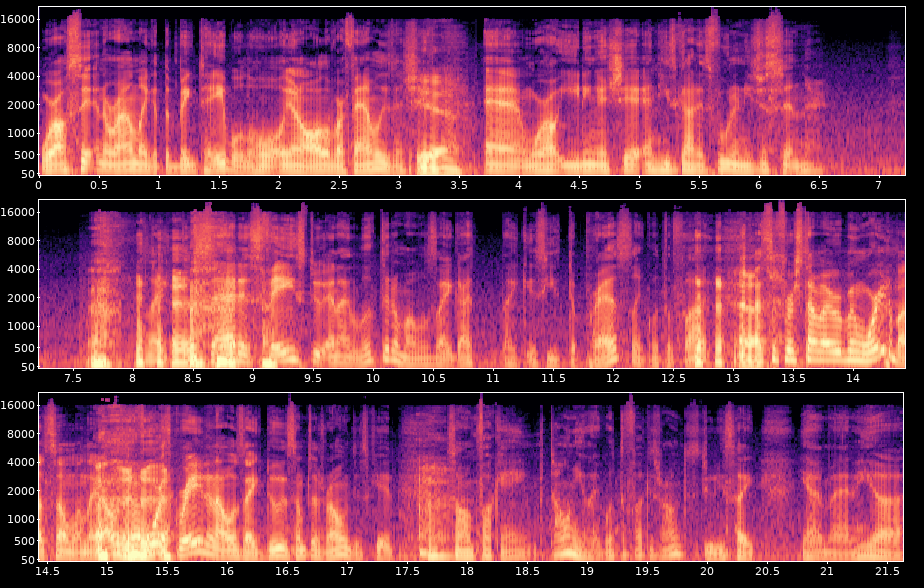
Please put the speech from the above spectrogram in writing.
we're all sitting around like at the big table, the whole you know all of our families and shit. Yeah. And we're all eating and shit, and he's got his food and he's just sitting there. Like the saddest face, dude. And I looked at him. I was like, I like, is he depressed? Like, what the fuck? That's the first time I've ever been worried about someone. Like, I was in fourth grade, and I was like, dude, something's wrong with this kid. So I'm fucking, hey, Tony, like, what the fuck is wrong with this dude? He's like, yeah, man, he uh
